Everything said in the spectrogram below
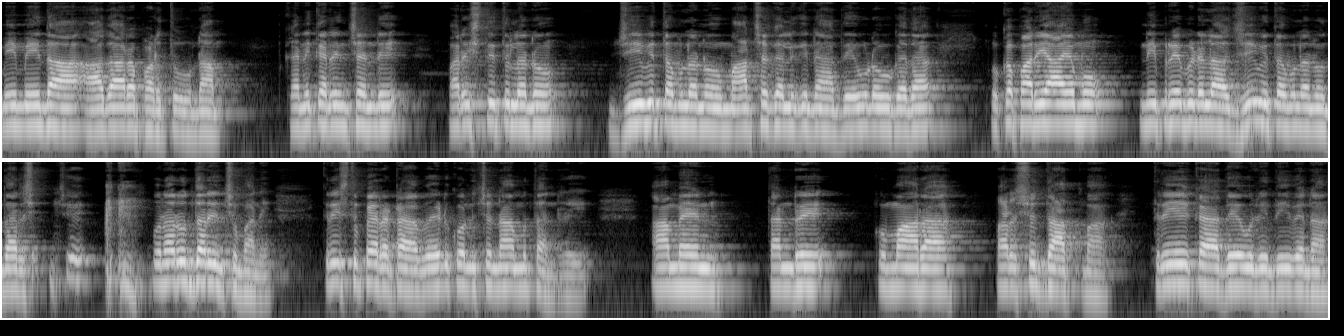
మీ మీద ఆధారపడుతూ ఉన్నాం. కనికరించండి. పరిస్థితులను జీవితములను మార్చగలిగిన దేవుడవు కదా ఒక పర్యాయము నీ ప్రేమిడల జీవితములను దర్శించి పునరుద్ధరించుమని క్రీస్తు పేరట వేడుకొనిచున్నాము తండ్రి. ఆమెన్. తండ్రి కుమార పరిశుద్ధాత్మ త్రియేక దేవుని దీవెన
